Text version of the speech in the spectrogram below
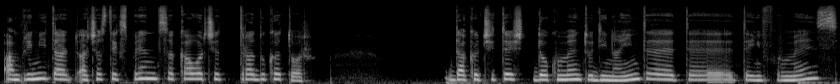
am primit această experiență ca orice traducător. Dacă citești documentul dinainte, te, te informezi,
